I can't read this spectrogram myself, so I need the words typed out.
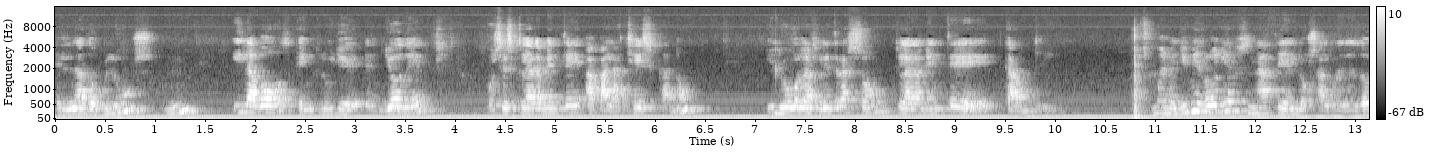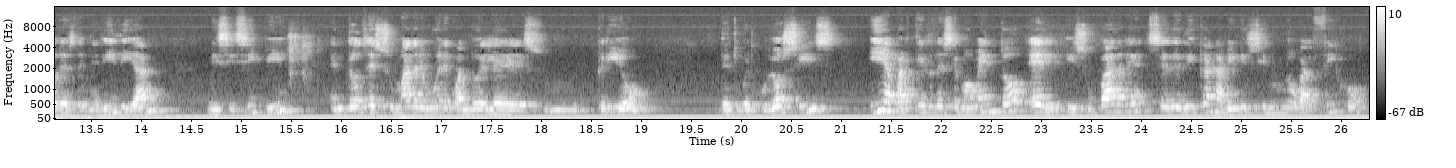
el lado blues y la voz, que incluye el yodel, pues es claramente apalachesca, ¿no? Y luego las letras son claramente country. Bueno, Jimmy Rogers nace en los alrededores de Meridian, Mississippi. Entonces su madre muere cuando él es mm, crío de tuberculosis y a partir de ese momento él y su padre se dedican a vivir sin un hogar fijo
